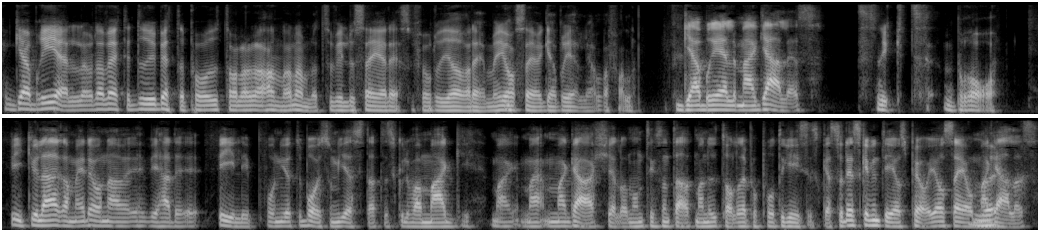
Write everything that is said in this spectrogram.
Gabriel och där vet jag du är bättre på att uttala det andra namnet så vill du säga det så får du göra det. Men jag säger Gabriel i alla fall. Gabriel Magales. Snyggt, bra. Fick ju lära mig då när vi hade Filip från Göteborg som gäst att det skulle vara mag, mag, mag, magash eller någonting sånt där. Att man uttalar det på portugisiska. Så det ska vi inte ge oss på. Jag säger Magales.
